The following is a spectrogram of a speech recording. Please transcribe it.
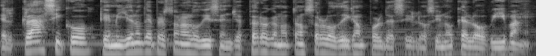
el clásico que millones de personas lo dicen. Yo espero que no tan solo lo digan por decirlo, sino que lo vivan.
